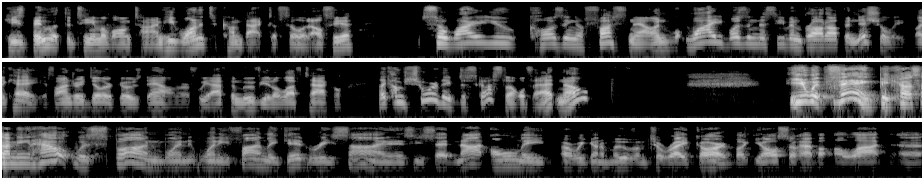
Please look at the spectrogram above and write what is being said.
He's been with the team a long time. He wanted to come back to Philadelphia so why are you causing a fuss now? And why wasn't this even brought up initially? Like, hey, if Andre Dillard goes down, or if we have to move you to left tackle, like I'm sure they've discussed all that. No. You would think because I mean, how it was spun when when he finally did resign is he said not only are we going to move him to right guard, but you also have a, a lot uh,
